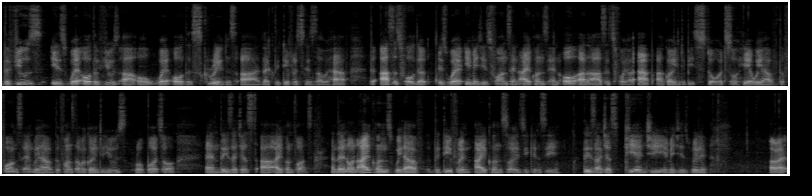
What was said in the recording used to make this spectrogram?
the views is where all the views are or where all the screens are, like the different screens that we have. The assets folder is where images, fonts, and icons and all other assets for your app are going to be stored. So here we have the fonts and we have the fonts that we're going to use, Roboto, and these are just uh, icon fonts. And then on icons, we have the different icons. So as you can see, these are just PNG images, really. All right.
